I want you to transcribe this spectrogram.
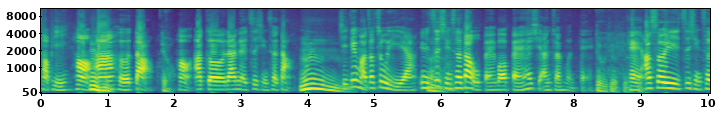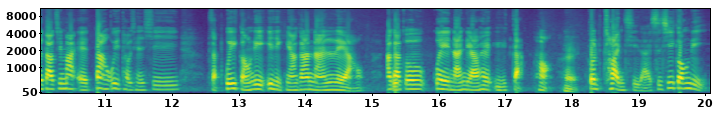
草皮哈啊河道。对。哈啊个咱的自行车道。嗯。一定嘛要注意啊，因为自行车道有病无病，迄是安全问题。对对对。嘿啊，所以自行车道即马会当位头前是十几公里一直行到南寮，啊个过过南寮迄渔港。哈，个串起来十七公里，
